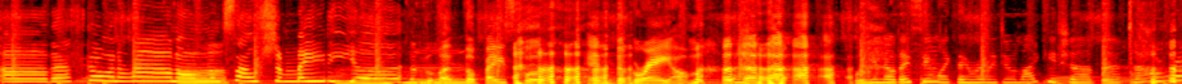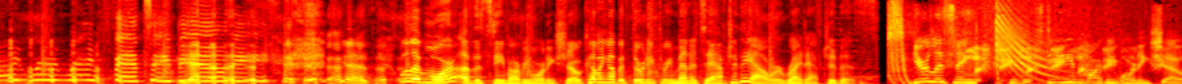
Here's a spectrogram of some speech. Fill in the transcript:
Uh, that's going around on Uh, the social media, Mm-hmm. the, the Facebook and the gram. Well, you know, they seem like they really do like each other. All right, Riri, Fenty Beauty. yes. We'll have more of the Steve Harvey Morning Show coming up at 33 minutes after the hour, right after this. You're listening to the Steve Harvey Morning Show.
